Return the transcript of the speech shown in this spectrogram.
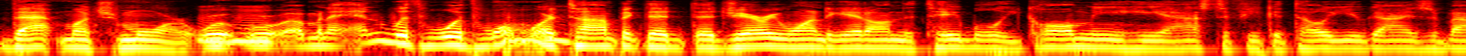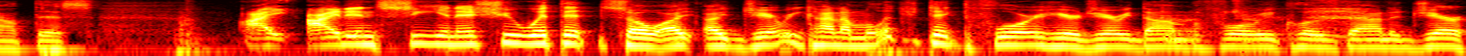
that much more. We're, we're, I'm going to end with with one more topic that, that Jerry wanted to get on the table. He called me. He asked if he could tell you guys about this. I, I didn't see an issue with it, so I, I Jerry kind of I'm gonna let you take the floor here, Jerry Don, before we close down. And Jerry,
